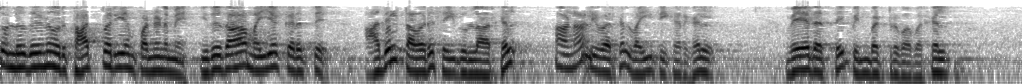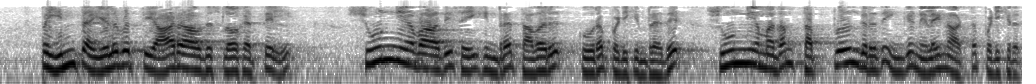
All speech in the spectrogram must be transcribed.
சொல்லுதுன்னு ஒரு தாத்பரியம் பண்ணணுமே இதுதான் மைய கருத்து அதில் தவறு செய்துள்ளார்கள். ஆனால் இவர்கள் வைதிகர்கள் வேதத்தை பின்பற்றுபவர்கள். இப்ப இந்த எழுபத்தி ஆறாவது ஸ்லோகத்தில் சூன்யவாதி செய்கின்ற தவறு கூறப்படுகின்றது. சூன்ய மதம் தப்புங்கிறது இங்கு நிலைநாட்டப்படுகிறது.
